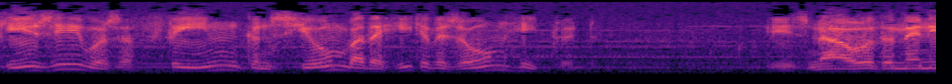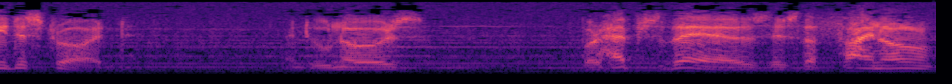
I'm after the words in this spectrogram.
Kesey was a fiend consumed by the heat of his own hatred. He's now of the many destroyed. And who knows, perhaps theirs is the final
